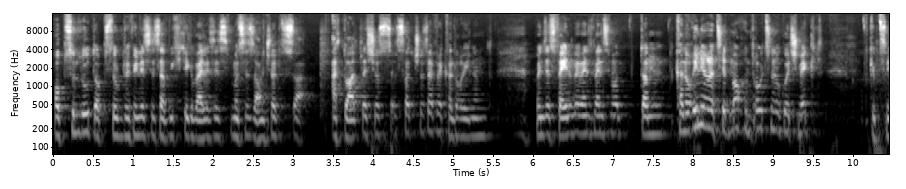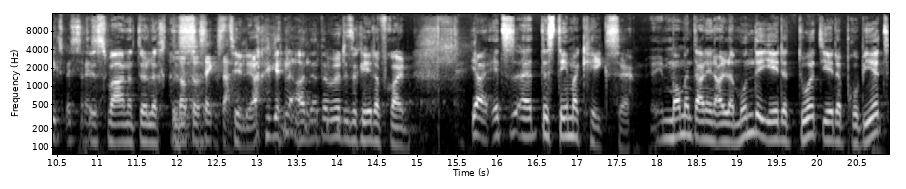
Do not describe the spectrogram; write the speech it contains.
Absolut, absolut. Ich finde, es ist auch wichtig, weil es ist, man sich das anschaut, es, ein Torte schon, es hat schon sehr viele Kalorien. Und wenn das fein, wenn, wenn es dann Kalorien reduziert macht und trotzdem noch gut schmeckt, gibt es nichts Besseres. Das war natürlich das Ziel, ja, genau. da würde sich jeder freuen. Ja, jetzt äh, das Thema Kekse. Momentan in aller Munde, jeder tut, jeder probiert.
